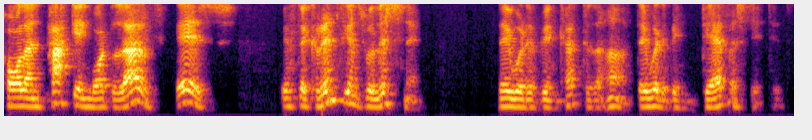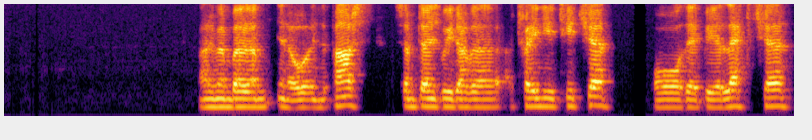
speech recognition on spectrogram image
Paul unpacking what love is, if the Corinthians were listening, they would have been cut to the heart. They would have been devastated. I remember, um, you know, in the past, sometimes we'd have a, a trainee teacher, or there'd be a lecture,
